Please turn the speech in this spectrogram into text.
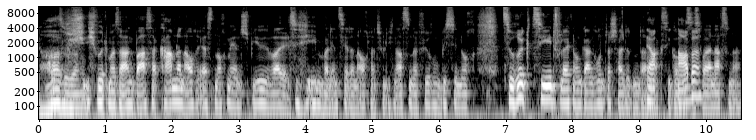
ja, ich, ich würde mal sagen, Barca kam dann auch erst noch mehr ins Spiel, weil eben Valencia dann auch natürlich nach so einer Führung ein bisschen noch zurückzieht, vielleicht noch einen Gang runterschaltet und dann ja, Maxi Gomez, aber, das war ja nach so einer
